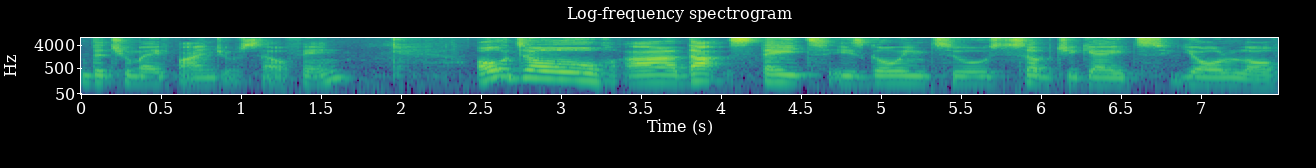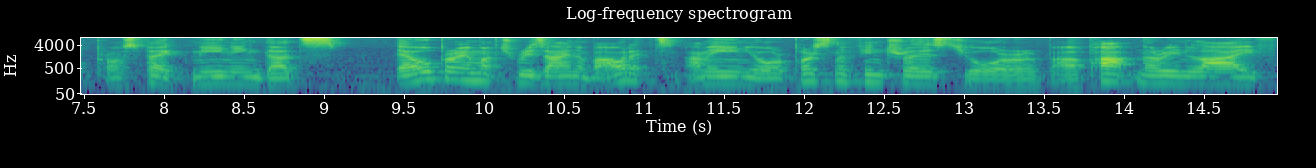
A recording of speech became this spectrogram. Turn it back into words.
that you may find yourself in. Although uh, that state is going to subjugate your love prospect, meaning that they will pretty much resign about it. I mean, your person of interest, your uh, partner in life,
